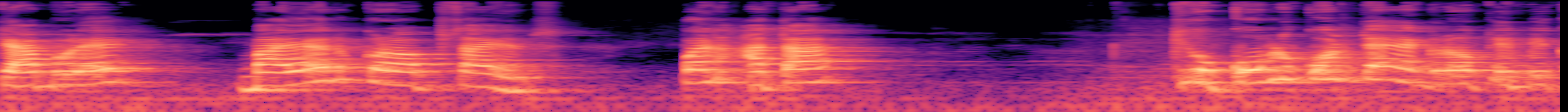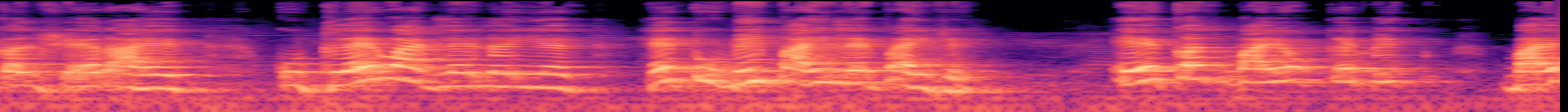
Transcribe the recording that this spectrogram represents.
त्यामुळे बायर क्रॉप सायन्स. पण आता कोणकोणते ॲग्रोकेमिकल शेअर आहेत कुठले वाढले नाही आहेत हे तुम्ही पाहिले पाहिजे. एकच बायोकेमिक बाय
